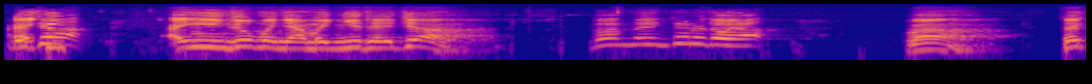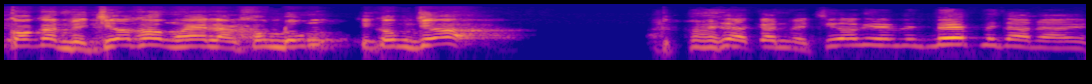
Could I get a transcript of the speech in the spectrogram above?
Được anh, chưa? anh hình dung về nhà mình như thế chưa? Vâng hình dung được rồi ạ. Vâng. Thế có cần phải chữa không hay là không đúng thì không chữa? Bây giờ cần phải chữa cái bếp bây giờ là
